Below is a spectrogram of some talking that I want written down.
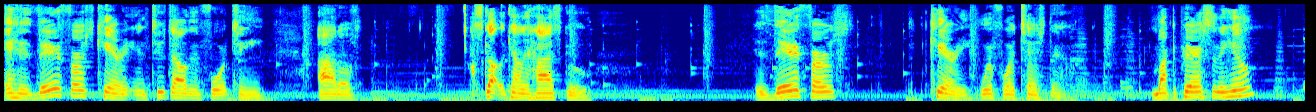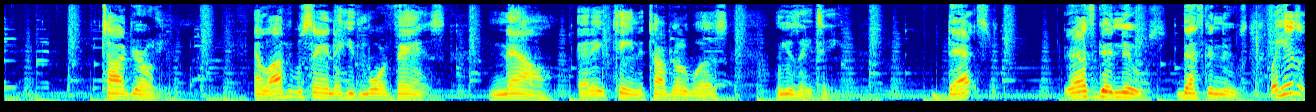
and his very first carry in 2014 out of Scotland County High School. His very first carry went for a touchdown. My comparison to him, Todd Gurley. And a lot of people saying that he's more advanced now at 18 than Todd Gurley was when he was 18. That's that's good news. That's good news. But here's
